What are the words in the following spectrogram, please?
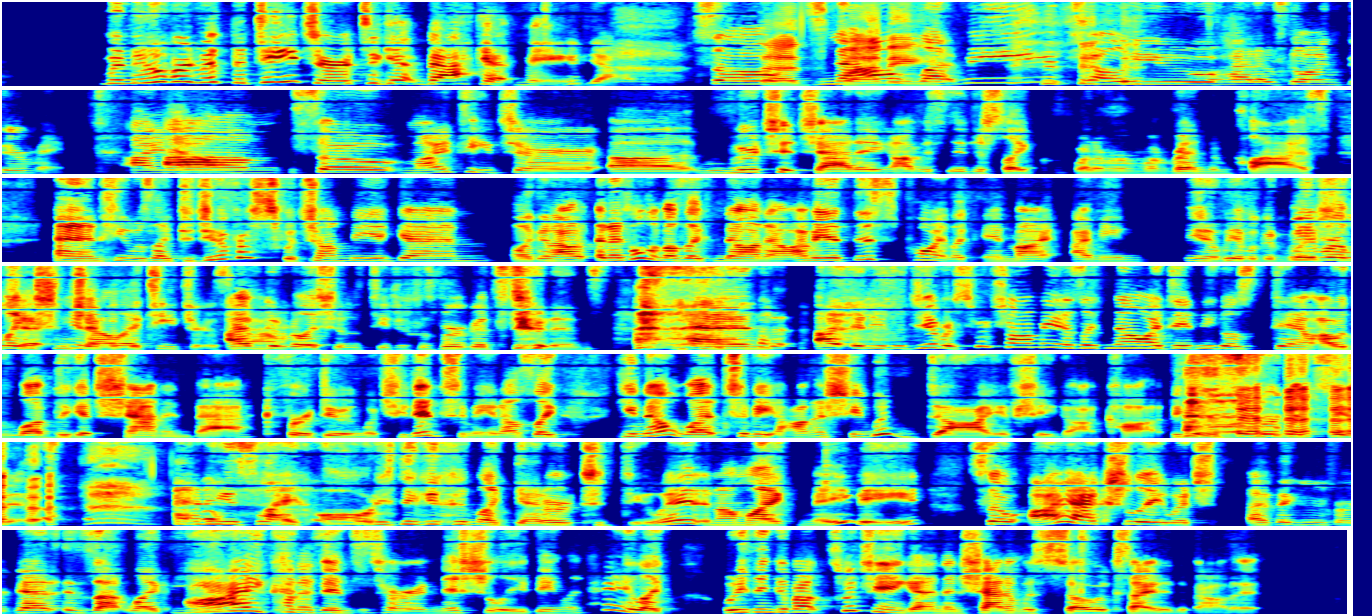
maneuvered with the teacher to get back at me. Yeah. So That's now funny. let me tell you how that's going through me. I know. Um, so my teacher, uh, we were chit chatting, obviously, just like whatever, one random class. And he was like, Did you ever switch on me again? Like, and I and I told him, I was like, no, no. I mean, at this point, like in my, I mean, you know, we have a good we have a relationship. relationship you know, with like, the teachers. I have a good relationship with teachers because we're good students. And I, and he's like, "Do you ever switch on me?" I was like, "No, I didn't." He goes, "Damn, I would love to get Shannon back for doing what she did to me." And I was like, "You know what? To be honest, she would die if she got caught because we're good students." And he's like, "Oh, do you think you can like get her to do it?" And I'm like, "Maybe." So I actually, which I think we forget, is that like You I convinced her initially, being like, "Hey, like, what do you think about switching again?" And then Shannon was so excited about it.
